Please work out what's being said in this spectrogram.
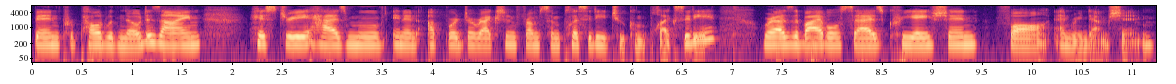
been propelled with no design. History has moved in an upward direction from simplicity to complexity, whereas the Bible says creation, fall, and redemption.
